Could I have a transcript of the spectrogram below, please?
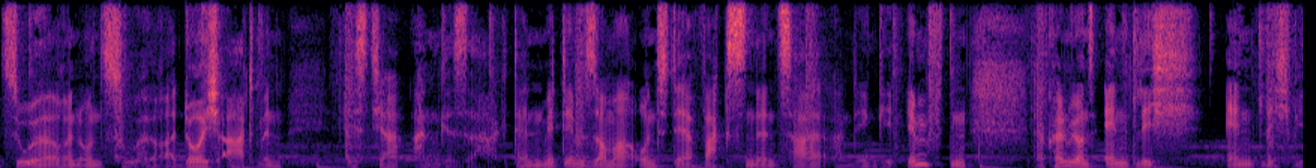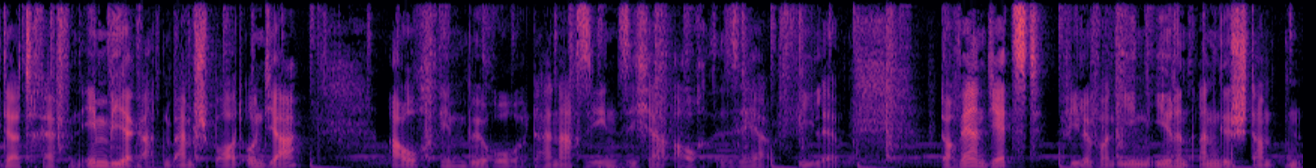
Zuhörerinnen und Zuhörer, durchatmen ist ja angesagt. Denn mit dem Sommer und der wachsenden Zahl an den Geimpften, da können wir uns endlich, endlich wieder treffen. Im Biergarten, beim Sport und ja, auch im Büro. Danach sehen sich ja auch sehr viele. Doch während jetzt viele von Ihnen ihren angestammten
